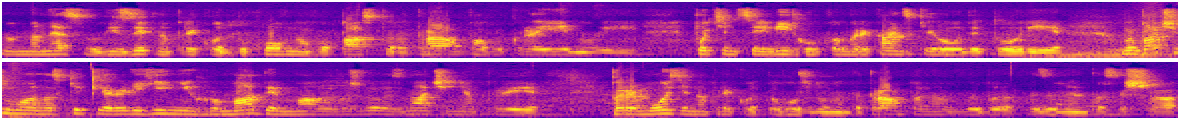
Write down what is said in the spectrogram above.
нанесло візит, наприклад, духовного пастора Трампа в Україну, і потім цей відгук в американській аудиторії. Ми бачимо наскільки релігійні громади мали важливе значення при перемозі, наприклад, того ж Дональда Трампа на виборах президента США.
